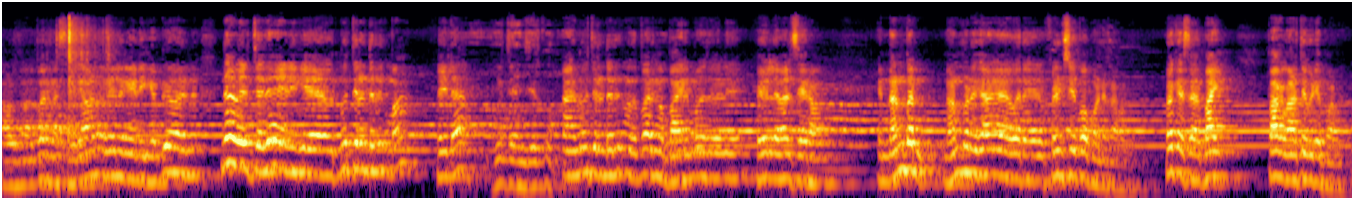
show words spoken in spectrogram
அவ்வளோதான் பாருங்க சரியான வேலுங்க. இன்னைக்கு எப்படி என்ன வெளிச்சது ஒரு நூற்றி ரெண்டு இருக்குமா? வெயில நூற்றி அஞ்சு இருக்கும். ஆ நூற்றி ரெண்டு இருக்கும். அது பாருங்க பயமாக வேலு வெயிலில் வேலை செய்கிறோம் என் நண்பன் நண்பனுக்காக ஒரு ஃப்ரெண்ட்ஷிப்பாக பண்ணிடுறேன். ஓகே சார் பாய் பார்க்கலாம். அடுத்த வீடியோ பார்க்கலாம்.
